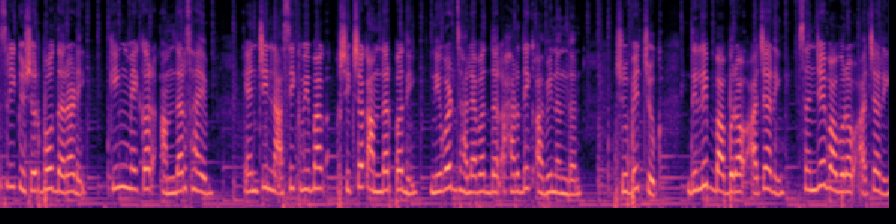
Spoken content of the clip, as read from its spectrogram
श्री किशोरभाऊ दराडे किंग मेकर आमदार साहेब यांची नाशिक विभाग शिक्षक आमदारपदी निवड झाल्याबद्दल हार्दिक अभिनंदन. शुभेच्छुक. दिलीप बाबूराव आचारी संजय बाबूराव आचारी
